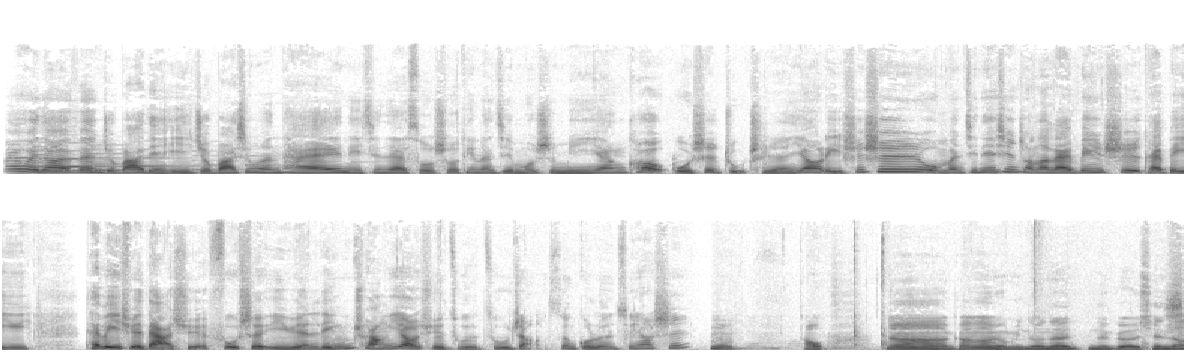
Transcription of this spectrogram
欢迎回到 FM 九八点一九八新闻台，你现在所收听的节目是《名医央叩》，我是主持人药理诗诗。我们今天现场的来宾是台北医台北医学大学附设医院临床药学组的组长孙国伦孙药师。嗯。好，那刚刚有民众在那个线上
